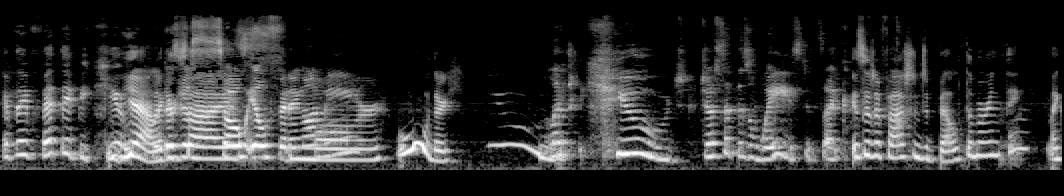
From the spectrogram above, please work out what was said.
If they fit, they'd be cute. Yeah, but like they're just so ill-fitting on me. Ooh, they're huge. Like huge, just at this waist. It's like is it a fashion to belt them or anything? Like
